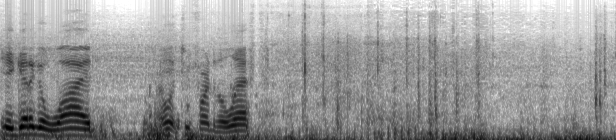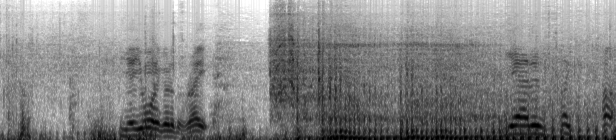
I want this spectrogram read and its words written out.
You gotta go wide. I went too far to the left. Yeah, you want to go to the right. Yeah, there's like. Huh.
